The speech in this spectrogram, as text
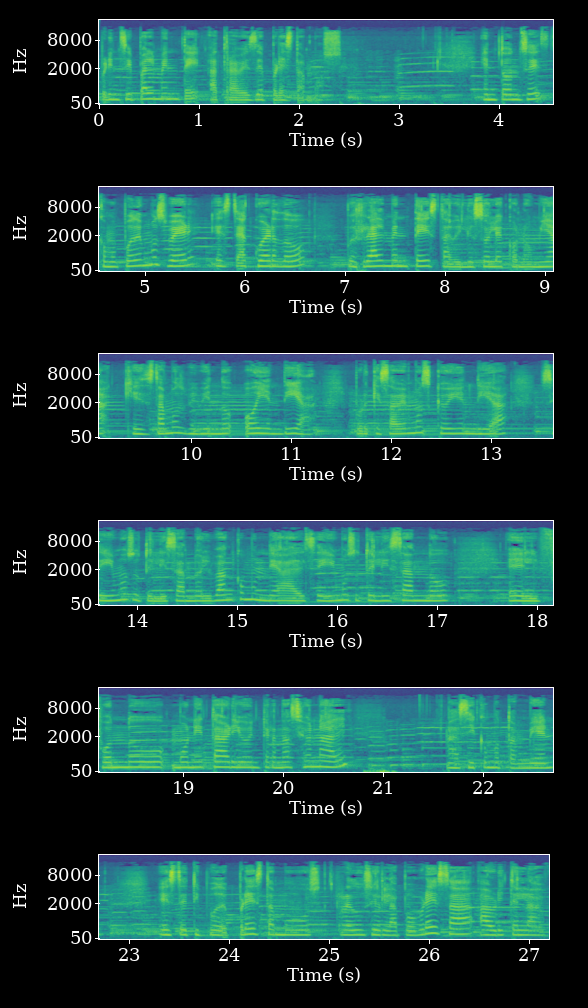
principalmente a través de préstamos. Entonces, como podemos ver, este acuerdo pues realmente estabilizó la economía que estamos viviendo hoy en día, porque sabemos que hoy en día seguimos utilizando el Banco Mundial, seguimos utilizando el Fondo Monetario Internacional, así como también este tipo de préstamos, reducir la pobreza. Ahorita en la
